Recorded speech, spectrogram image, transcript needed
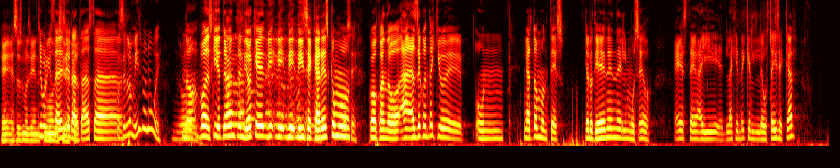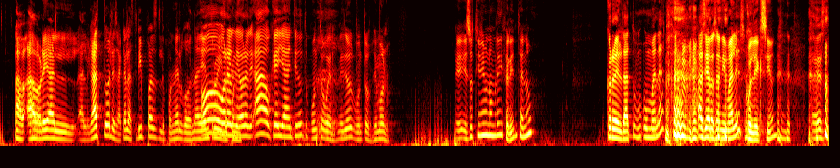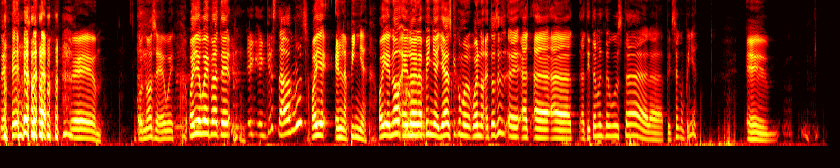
Eh, eso es más bien Sí, porque está deshidratada, está... Pues es lo mismo, ¿no, güey? No, pues es que yo tengo entendido no, que di- di- di- sé, disecar es como, No sé. como cuando ah, haz de cuenta que eh, un gato montés que lo tienen en el museo. Este, ahí la gente que le gusta disecar abre al, al gato, le saca las tripas, le pone algodón adentro y Oh, órale, pone- órale. Ah, ok, ya entiendo tu punto, güey. Entiendo tu punto, Simón. Eh, eso tiene un nombre diferente, ¿no? Crueldad hu- humana hacia los animales. Colección. Este, eh, Pues no sé, güey. Oye, güey, espérate. ¿En, en qué estábamos? Oye, en la piña. Oye, no, eh, lo de la piña, ya es que como, bueno, entonces, eh, a, a- a- ¿a ti también te gusta la pizza con piña? Eh,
